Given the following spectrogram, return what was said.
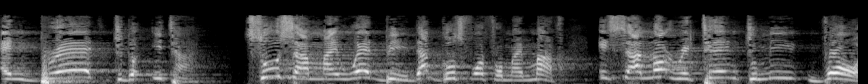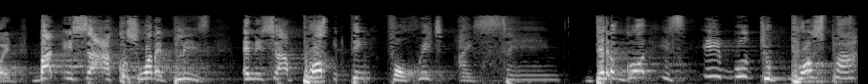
and bread to the eater. So shall my word be that goes forth from my mouth. It shall not return to me void, but it shall accomplish what I please, and it shall prosper the thing for which I sent. The God is able to prosper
